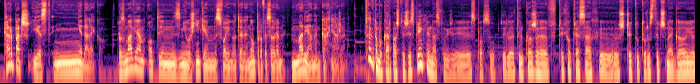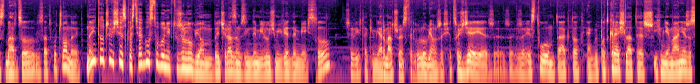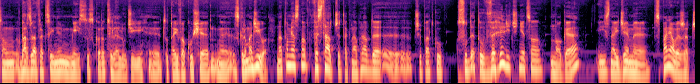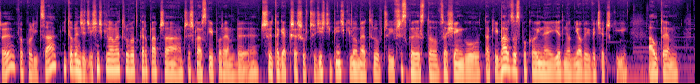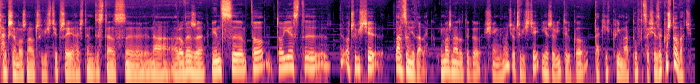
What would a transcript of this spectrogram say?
Karpacz jest niedaleko. Rozmawiam o tym z miłośnikiem swojego terenu, profesorem Marianem Kachniarzem. Tak, no bo Karpacz też jest piękny na swój e, sposób, tyle tylko, że w tych okresach e, szczytu turystycznego jest bardzo zatłoczony. No i to oczywiście jest kwestia gustu, bo niektórzy lubią być razem z innymi ludźmi w jednym miejscu, czyli w takim jarmacznym stylu. Lubią, że się coś dzieje, że, że, że jest tłum, tak? To jakby podkreśla też ich mniemanie, że są w bardzo atrakcyjnym miejscu, skoro tyle ludzi y, tutaj wokół się y, zgromadziło. Natomiast no, wystarczy tak naprawdę y, w przypadku Sudetów wychylić nieco nogę, i znajdziemy wspaniałe rzeczy w okolicach i to będzie 10 km od Karpacza, czy Szklarskiej Poręby, czy tak jak Krzeszów 35 km, czyli wszystko jest to w zasięgu takiej bardzo spokojnej, jednodniowej wycieczki autem. Także można oczywiście przejechać ten dystans y, na rowerze, więc y, to, to jest y, oczywiście bardzo niedaleko i można do tego sięgnąć, oczywiście, jeżeli tylko takich klimatów chce się zakosztować.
